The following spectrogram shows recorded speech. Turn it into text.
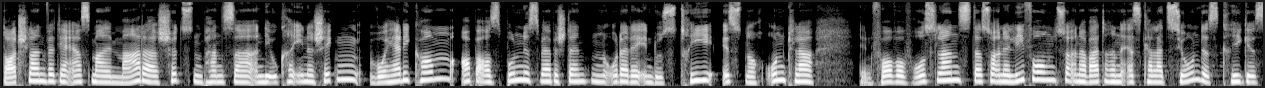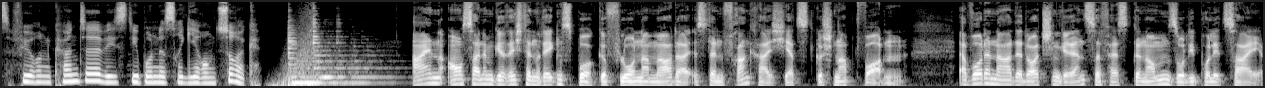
Deutschland wird ja erstmal Marder-Schützenpanzer an die Ukraine schicken. Woher die kommen, ob aus Bundeswehrbeständen oder der Industrie, ist noch unklar. Den Vorwurf Russlands, dass so eine Lieferung zu einer weiteren Eskalation des Krieges führen könnte, wies die Bundesregierung zurück. Ein aus seinem Gericht in Regensburg geflohener Mörder ist in Frankreich jetzt geschnappt worden. Er wurde nahe der deutschen Grenze festgenommen, so die Polizei.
